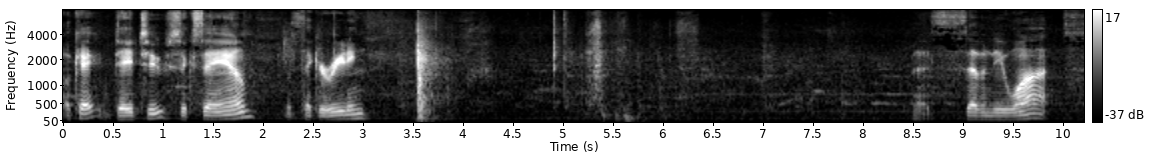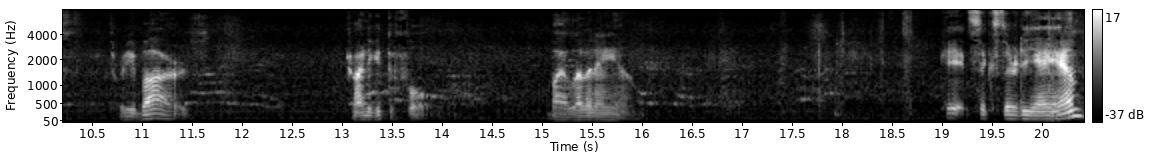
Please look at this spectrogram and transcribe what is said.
Okay, day two, 6 a.m. Let's take a reading. That's 70 watts, three bars. Trying to get to full by 11 a.m. Okay, it's 6.30 a.m.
